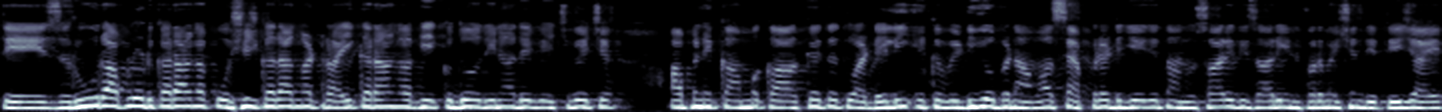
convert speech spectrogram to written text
ਤੇ ਜ਼ਰੂਰ ਅਪਲੋਡ ਕਰਾਂਗਾ, ਕੋਸ਼ਿਸ਼ ਕਰਾਂਗਾ ਟਰਾਈ ਕਰਾਂਗਾ ਕਿ ਇੱਕ ਦੋ ਦਿਨਾਂ ਦੇ ਵਿੱਚ ਵਿੱਚ ਆਪਣੇ ਕੰਮ ਕਾ ਕੇ ਤੇ ਤੁਹਾਡੇ ਲਈ ਇੱਕ ਵੀਡੀਓ ਬਣਾਵਾਂ ਸੈਪਰੇਟ ਜੇ ਜੇ ਤੁਹਾਨੂੰ ਸਾਰੀ ਦੀ ਸਾਰੀ ਇਨਫੋਰਮੇਸ਼ਨ ਦਿੱਤੀ ਜਾਏ।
